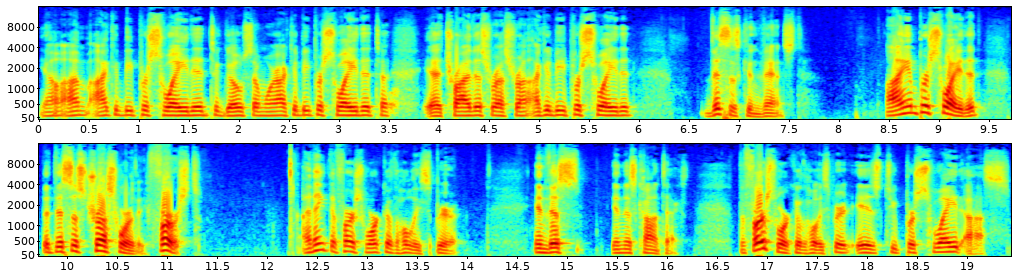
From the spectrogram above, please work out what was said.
You know, I'm, I could be persuaded to go somewhere. I could be persuaded to uh, try this restaurant. I could be persuaded. This is convinced. I am persuaded that this is trustworthy. First, I think the first work of the Holy Spirit in this in this context. The first work of the Holy Spirit is to persuade us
